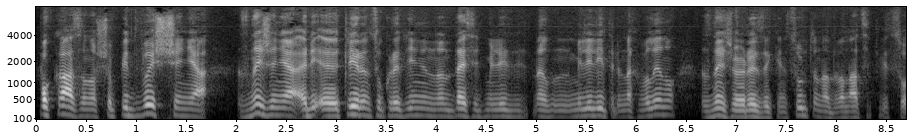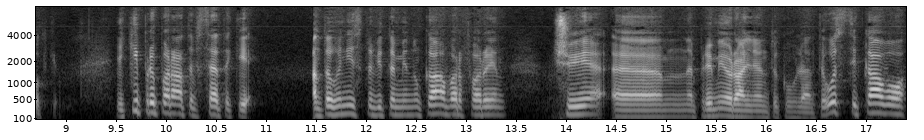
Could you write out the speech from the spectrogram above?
показано, що підвищення зниження е, кліренсу креатиніну на 10 мл на хвилину знижує ризик інсульту на 12%. Які препарати все-таки антагоністи вітаміну К, варфарин чи е, прямі оральні антикоагулянти? Ось цікаво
